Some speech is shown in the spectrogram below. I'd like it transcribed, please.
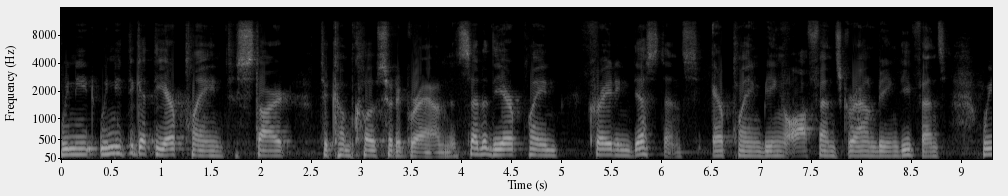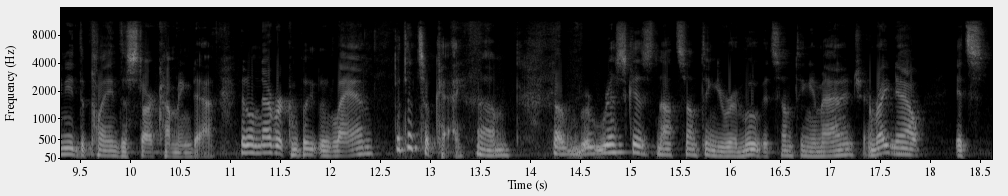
we need, we need to get the airplane to start to come closer to ground. Instead of the airplane creating distance, airplane being offense, ground being defense, we need the plane to start coming down. It'll never completely land, but that's okay. Um, risk is not something you remove, it's something you manage. And right now, it's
